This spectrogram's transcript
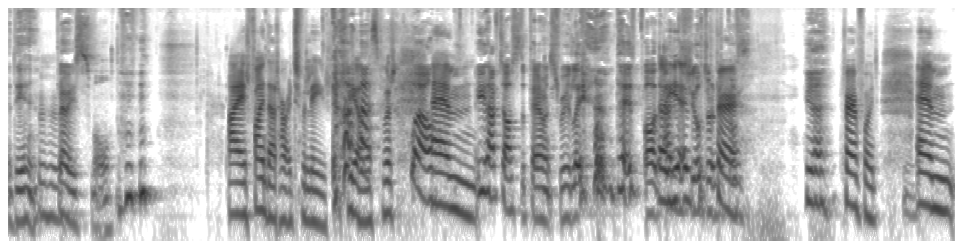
at the end, mm-hmm. very small. I find that hard to believe, to be honest. But well, um, you have to ask the parents, really. they oh, and yeah, children. Fair. Yeah, fair point. Um,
